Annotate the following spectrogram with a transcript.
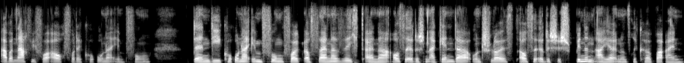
aber nach wie vor auch vor der Corona-Impfung. Denn die Corona-Impfung folgt aus seiner Sicht einer außerirdischen Agenda und schleust außerirdische Spinneneier in unsere Körper ein.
